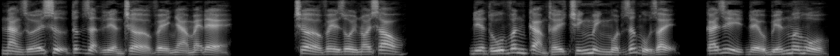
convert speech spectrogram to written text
nàng dưới sự tức giận liền trở về nhà mẹ đẻ. Trở về rồi nói sau. Điền Tú Vân cảm thấy chính mình một giấc ngủ dậy, cái gì đều biến mơ hồ,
